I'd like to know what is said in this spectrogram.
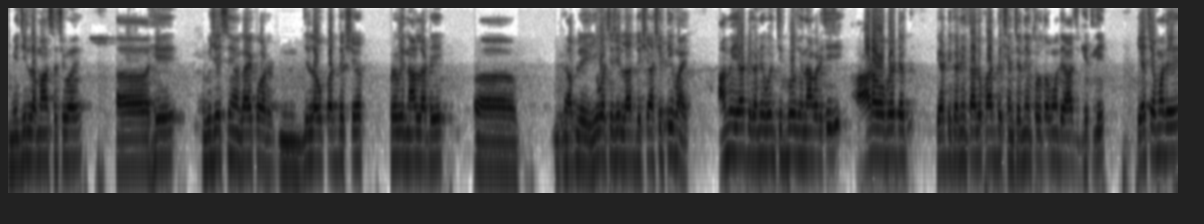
मी जिल्हा महासचिव आहे हे विजयसिंह गायकवाड जिल्हा उपाध्यक्ष प्रवीण आल्लाटे आपले युवाचे जिल्हा अध्यक्ष अशी टीम आहे. आम्ही या ठिकाणी वंचित बहुजन आघाडीची आढावा बैठक या ठिकाणी तालुका अध्यक्षांच्या नेतृत्वामध्ये आज घेतली. याच्यामध्ये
